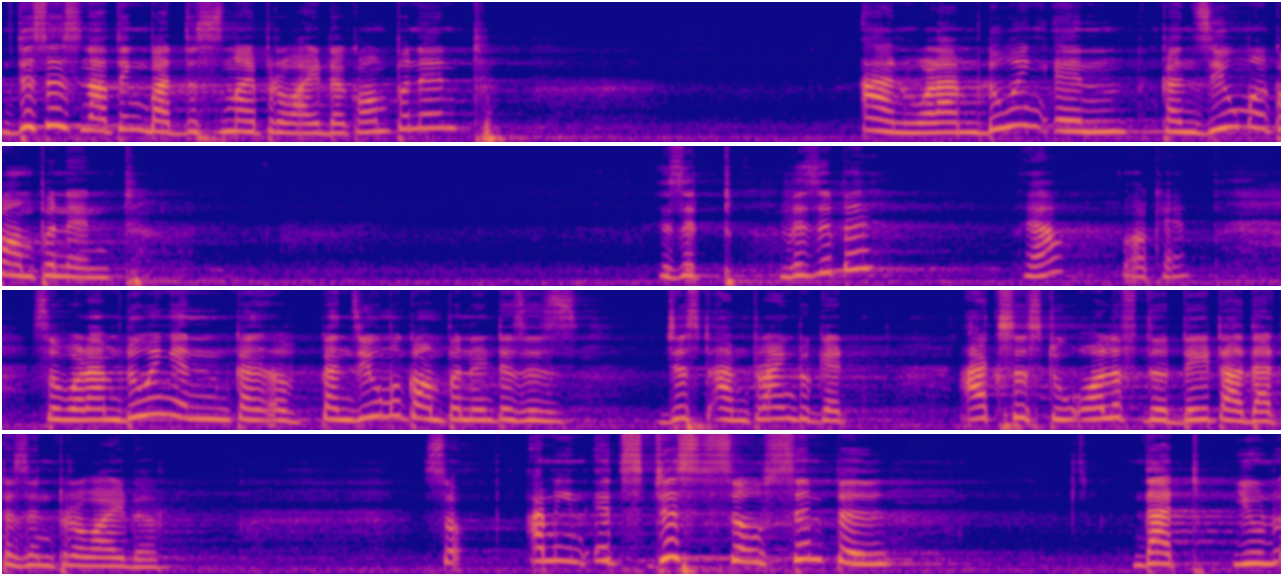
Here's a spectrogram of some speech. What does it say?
this is nothing but this is my provider component. And what I'm doing in consumer component, is it visible? Yeah? OK. So what I'm doing in uh, consumer component is, is just I'm trying to get access to all of the data that is in provider. So, I mean, it's just so simple that you,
